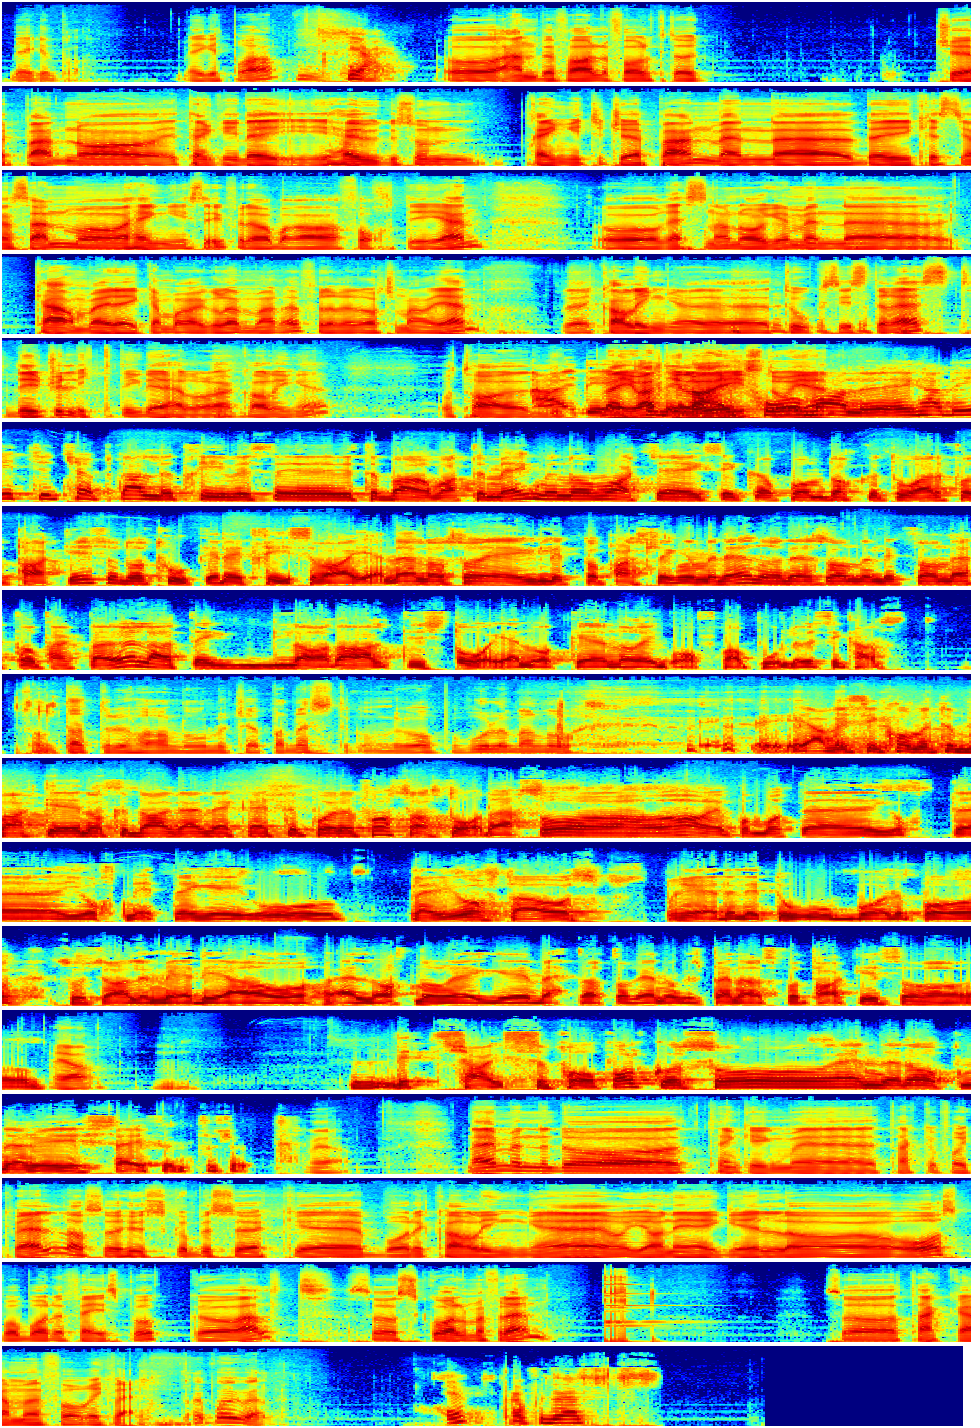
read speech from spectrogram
Meget bra. Meget bra. Ja. Og anbefaler folk til å kjøpe den. Og jeg tenker de i Haugesund trenger ikke kjøpe den, men eh, de i Kristiansand må henge i seg, for det er bare 40 igjen. Og resten av Norge. Men uh, Karmøy de kan bare glemme det, for det er da ikke mer igjen. Det Karl Inge eh, tok siste rest. Det er jo ikke likt deg, det heller, Karl Inge. Å ta, Nei, du det pleier er jo alltid la ei stå igjen. vanlig, jeg hadde ikke kjøpt alle tre hvis det, hvis det bare var til meg, men nå var ikke jeg sikker på om dere to hadde fått tak i, så da tok jeg de tre som var igjen. Eller så er jeg litt påpasselig med det når det er sånne, litt sånn ettertrakta øl, at jeg lar det alltid stå igjen noe når jeg går fra polet hvis jeg kan. Sånn at du har noen å kjøpe neste gang du går på polet, med andre. Ja, Hvis jeg kommer tilbake noen dager en uke etterpå det fortsatt står der, så har jeg på en måte gjort, eh, gjort mitt. Jeg er jo, pleier jo ofte å spre det litt ord både på sosiale medier og ellers når jeg vet at det er noe spennende å få tak i. Så Ja. litt sjanse for folk, og så ender det opp nede i safen til slutt. Ja. Nei, men da tenker jeg vi takker for i kveld. Og så husk å besøke både Karl Inge og Jan Egil og oss på både Facebook og alt. Så skåler vi for den. Så takker vi for i kveld. Takk for i kveld. Ja, takk for kveld.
